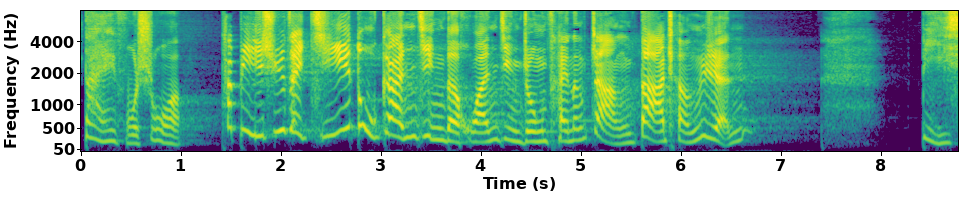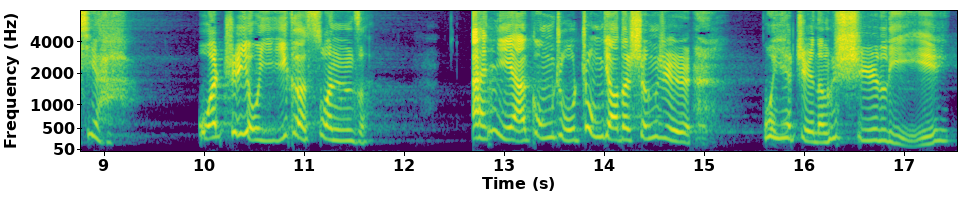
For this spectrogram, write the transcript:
大夫说，他必须在极度干净的环境中才能长大成人。陛下，我只有一个孙子，安妮亚公主重要的生日，我也只能失礼。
